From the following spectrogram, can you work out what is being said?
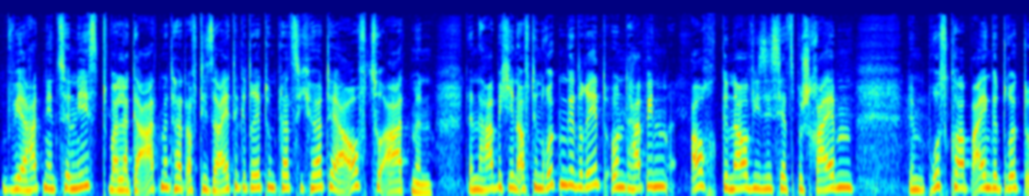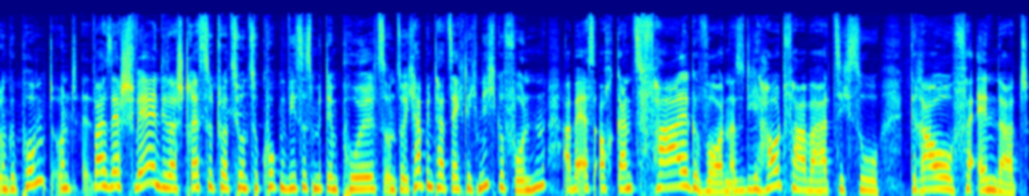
wir hatten ihn zunächst, weil er geatmet hat, auf die Seite gedreht und plötzlich hörte er auf zu atmen. Dann habe ich ihn auf den Rücken gedreht und habe ihn auch genau, wie Sie es jetzt beschreiben, den Brustkorb eingedrückt und gepumpt und war sehr schwer in dieser Stresssituation zu gucken, wie ist es mit dem Puls und so. Ich habe ihn tatsächlich nicht gefunden, aber er ist auch ganz fahl geworden. Also die Hautfarbe hat sich so grau verändert.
